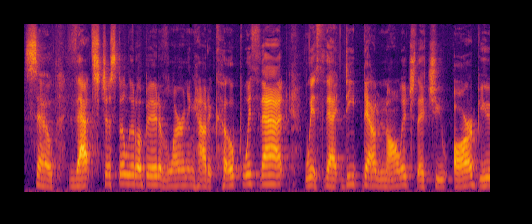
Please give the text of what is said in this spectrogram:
So that's just a little bit of learning how to cope with that, with that deep down knowledge that you are beautiful.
